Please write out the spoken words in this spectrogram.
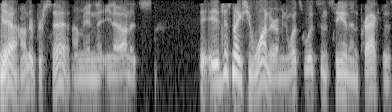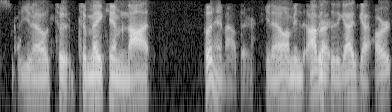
Yeah, hundred percent. I mean, you know, and it's it, it just makes you wonder. I mean, what's Woodson seeing in practice? You know, to to make him not put him out there. You know, I mean, obviously the guy's got heart.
